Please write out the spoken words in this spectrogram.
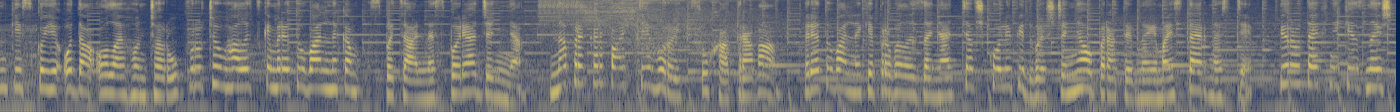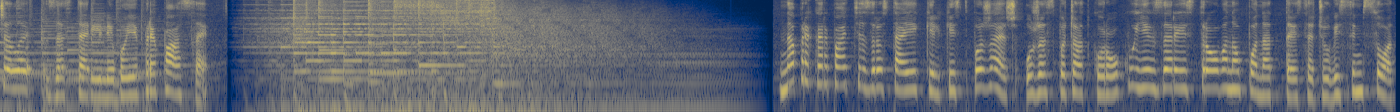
Голова Івано-Франківської ОДА Олег Гончарук вручив галицьким рятувальникам спеціальне спорядження. На Прикарпатті горить суха трава. Рятувальники провели заняття в школі підвищення оперативної майстерності. Піротехніки знищили застарілі боєприпаси. На Прикарпатті зростає кількість пожеж. Уже з початку року їх зареєстровано понад 1800.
